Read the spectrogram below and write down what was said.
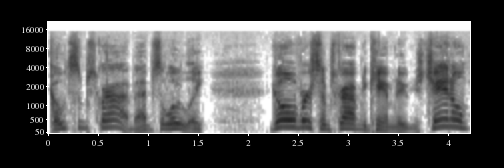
go subscribe. Absolutely. Go over, subscribe to Cam Newton's channel.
